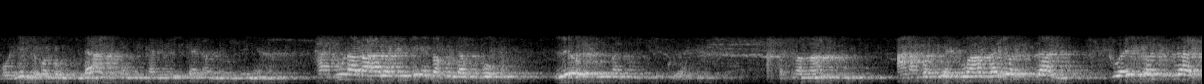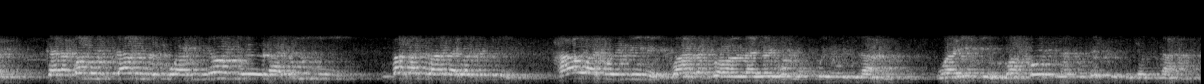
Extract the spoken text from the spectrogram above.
kuonyesha kwamba Uislamu umekamilika na umetimia. Hakuna mahala pengine pa kwenda kuvuka. Leo tuna siku ya akasimama mtu anakwambia tuangalie Waislamu, tuwaige Waislamu kana kwamba Uislamu umekuwa mnyonge na duni mpaka tuangalie wengine. Hawa watu wengine waangalie huku kwenye Uislamu waige wakoti na kutetea kuja Uislamu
